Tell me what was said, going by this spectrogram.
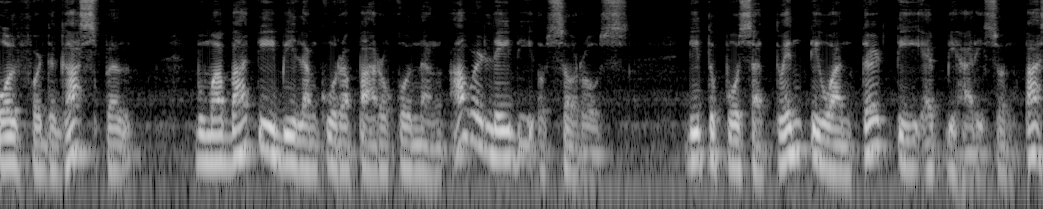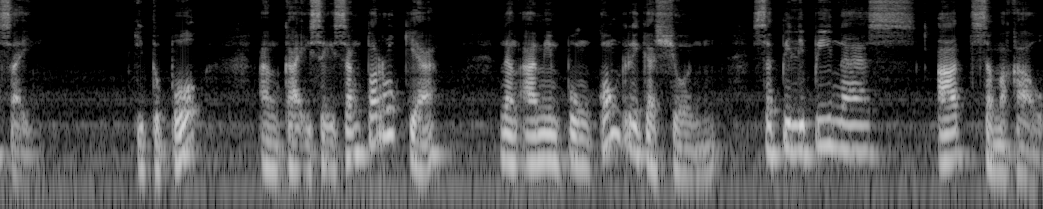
All for the Gospel, bumabati bilang kura paroko ng Our Lady of Sorrows dito po sa 2130 FB Harrison, Pasay. Ito po ang kaisa-isang parokya ng aming pong kongregasyon sa Pilipinas at sa Macau.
